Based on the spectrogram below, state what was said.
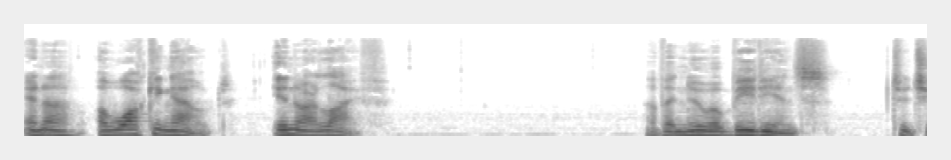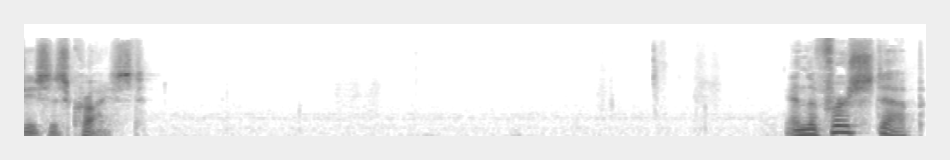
and a, a, walking out in our life of a new obedience to Jesus Christ. And the first step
